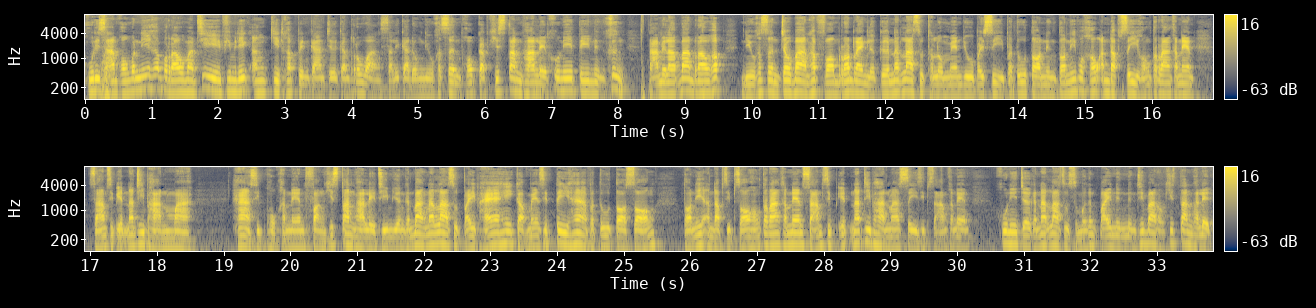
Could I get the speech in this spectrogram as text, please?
คู่ที่ 3 ของวันนี้ครับเรามาที่พรีเมียร์ลีกอังกฤษครับเป็นการเจอกันระหว่างสาริกาดงนิวคาสเซิลพบกับคิสตันพาเลตคู่นี้ตีหนึ่งครึ่ง ตามเวลาบ้านเราครับนิวคาสเซิลเจ้าบ้านครับ ฟอร์มร้อนแรงเหลือเกินนัดล่าสุดถล่มแมนยูไป 4 ประตูต่อหนึ่งตอนนี้พวกเขาอันดับ 4 ของตารางคะแนน 31 นัดที่ผ่านมา 56 คะแนนฝั่งคิสตันพาเลตทีมเยือนกันบ้าง นัดล่าสุดไปแพ้ให้กับแมนซิตี้ 5 ประตูต่อ 2 ตอนนี้อันดับ 12 ของตารางคะแนน 31 นัดที่ผ่านมา 43 คะแนน คู่นี้เจอกันนัดล่าสุดเสมอกันไป 1-1 ที่บ้านของคิสตันพาเลต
